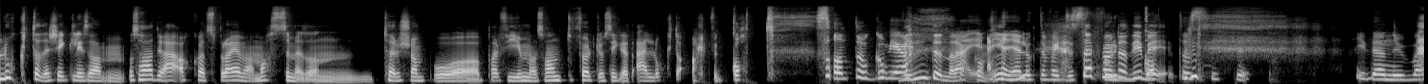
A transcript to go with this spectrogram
lukta det skikkelig sånn Og så hadde jo jeg akkurat spraya meg masse med sånn tørrsjampo og parfyme og sånt. Følte jo sikkert at jeg lukta altfor godt. Så han tok opp Ja. vinduet når jeg kom inn. Nei, jeg lukta faktisk jeg for godt ble- å sitte i den Uberen.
